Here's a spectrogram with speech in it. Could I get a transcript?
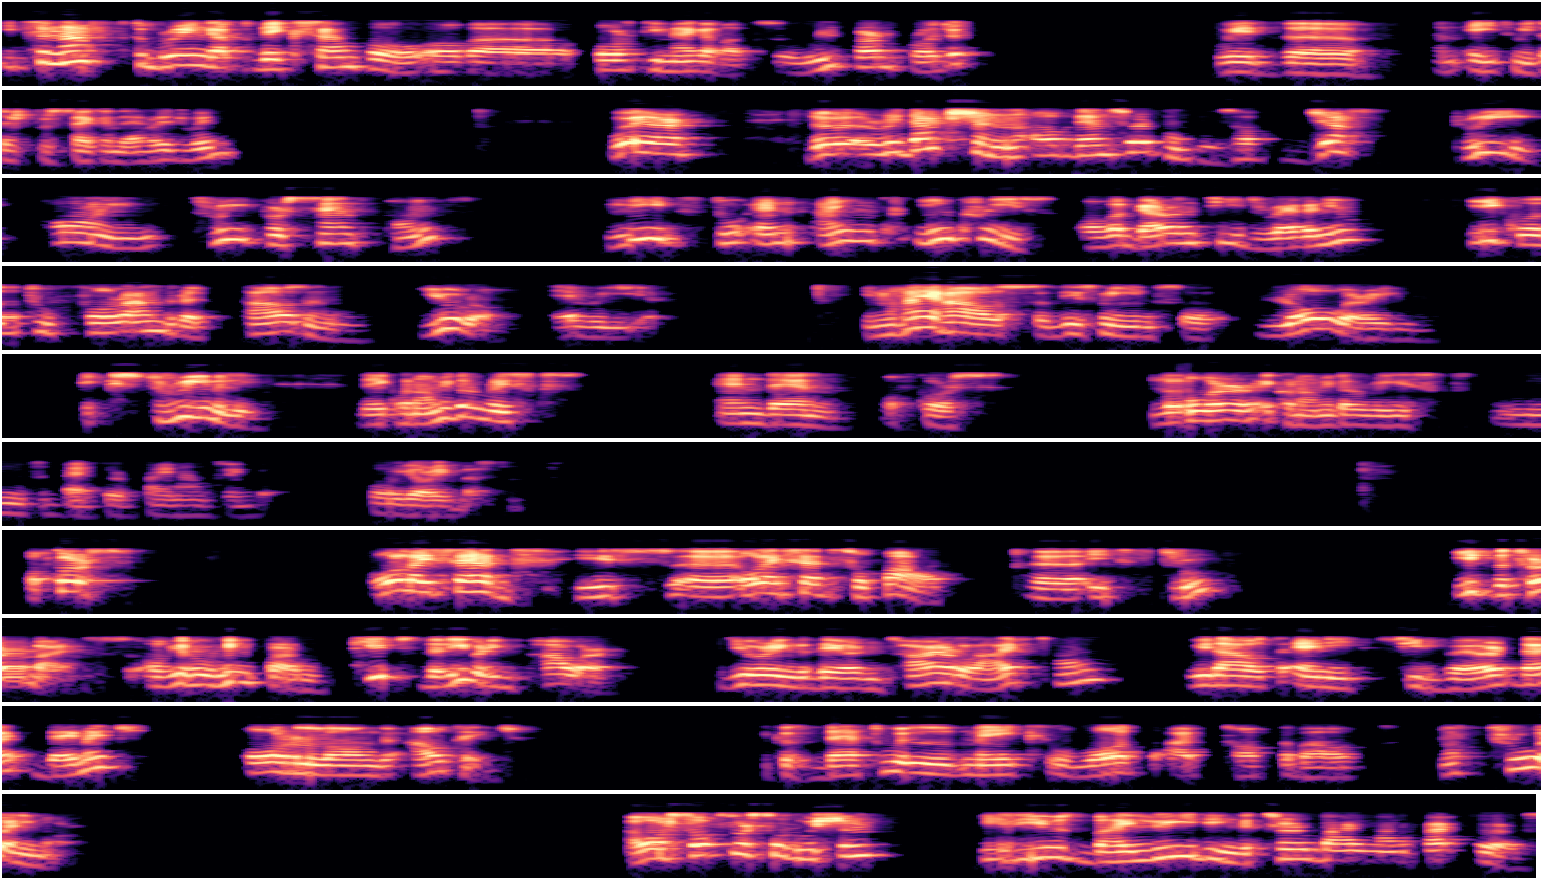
it's enough to bring up the example of a 40 megawatts wind farm project with uh, an 8 meters per second average wind, where the reduction of the uncertainties of just 3.3% points leads to an increase of a guaranteed revenue equal to 400,000 euro every year. In my house, this means lowering extremely the economical risks and then, of course, lower economical risks means better financing for your investment. Of course, all I said is uh, all I said so far. Uh, it's true. If the turbines of your wind farm keeps delivering power during their entire lifetime without any severe damage or long outage, because that will make what I've talked about not true anymore. Our software solution is used by leading turbine manufacturers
